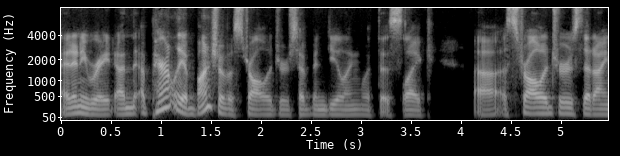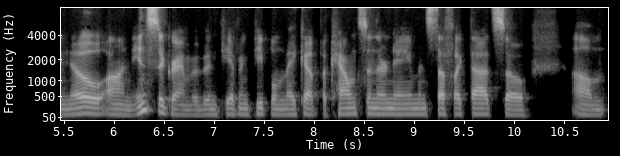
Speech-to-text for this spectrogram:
at any rate, and apparently a bunch of astrologers have been dealing with this. Like, uh, astrologers that I know on Instagram have been having people make up accounts in their name and stuff like that. So, um,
